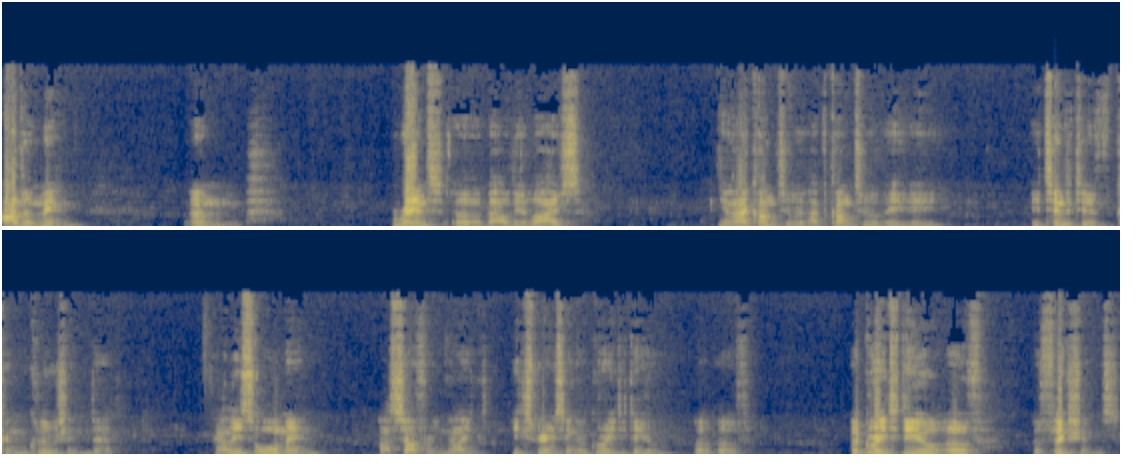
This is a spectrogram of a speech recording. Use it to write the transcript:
other men um, rant about their lives you know, I come to I've come to a, a, a tentative conclusion that at least all men are suffering, are experiencing a great deal of, of a great deal of afflictions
